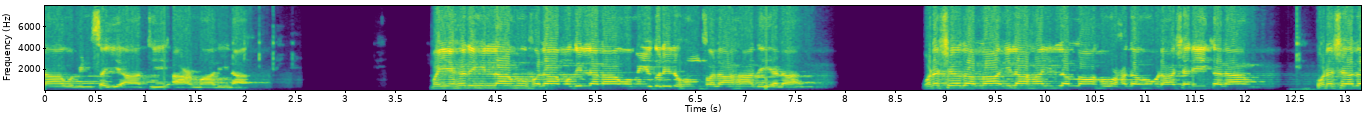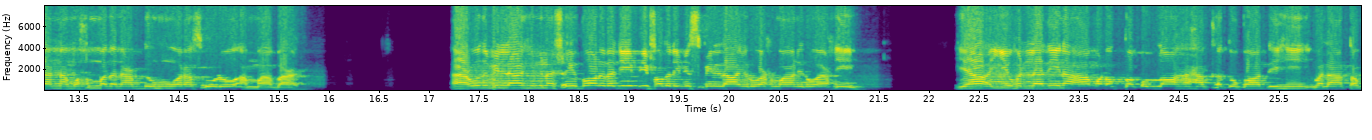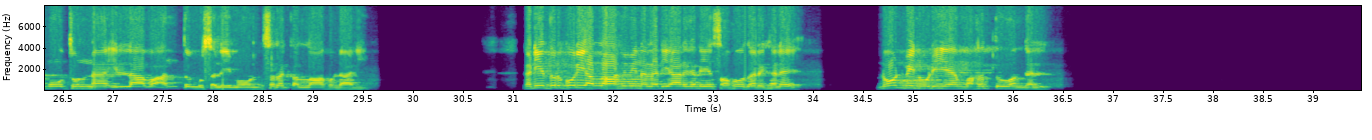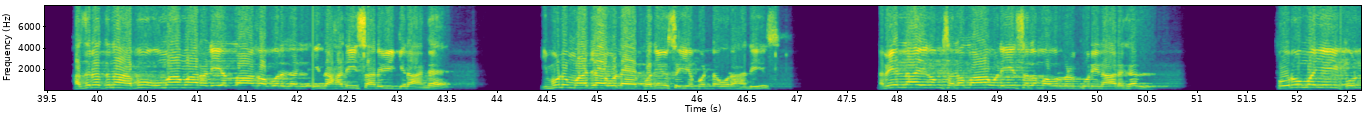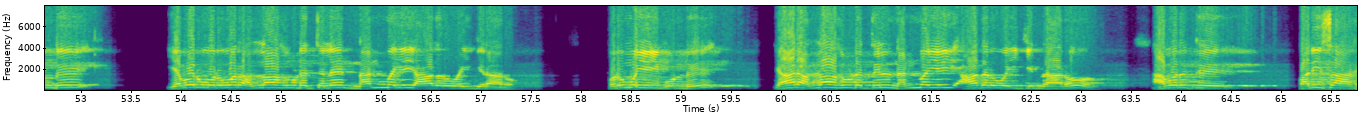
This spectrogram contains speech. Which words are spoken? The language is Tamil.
أنفسنا ومن سيئات أعمالنا. من يهده الله فلا مضل له ومن يضللهم فلا هادي له. ونشهد أن لا إله إلا الله وحده لا شريك له. ونشهد أن محمدا عبده ورسوله. أما بعد. أعوذ بالله من الشيطان الرجيم. بفضل بسم الله الرحمن الرحيم. يا أيها الذين آمنوا اتقوا الله حق تقاته ولا تموتن إلا وأنتم مسلمون. صدق الله العليم. கண்ணியத்திற்குரிய அல்லாஹுவின் நல்லடியார்களே சகோதரர்களே நோன்பினுடைய மகத்துவங்கள். ஹசரத்னா அபு உமாமார் அலி அல்லாஹ் அவர்கள் இந்த ஹதீஸ் அறிவிக்கிறாங்க. இபுனு மாஜாவுல பதிவு செய்யப்பட்ட ஒரு ஹதீஸ். நபியல் சலமா அலிசலம் அவர்கள் கூறினார்கள் பொறுமையை கொண்டு எவர் ஒருவர் அல்லாஹுவிடத்தில் நன்மையை ஆதரவு வைக்கிறாரோ? பொறுமையை கொண்டு யார் அல்லாஹுவிடத்தில் நன்மையை ஆதரவு வைக்கின்றாரோ அவருக்கு பரிசாக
